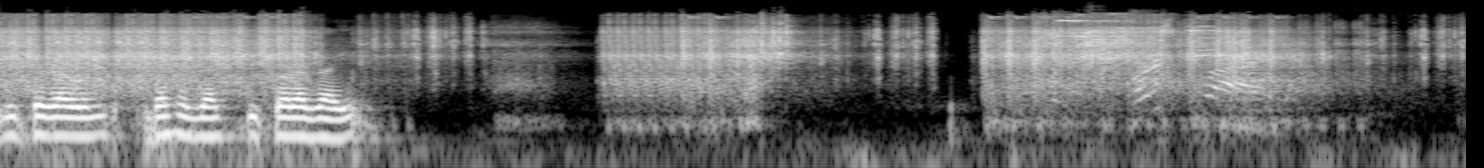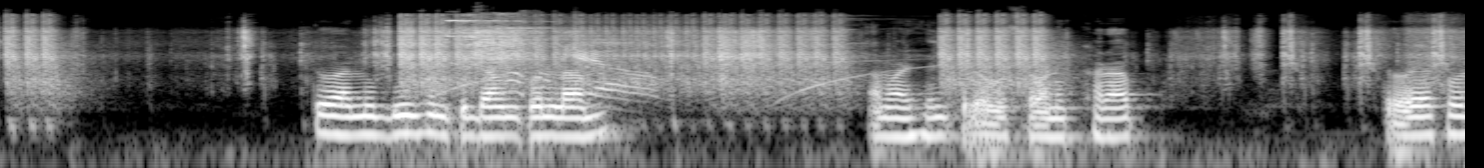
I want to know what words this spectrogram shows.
দ্বিতীয় রাউন্ড দেখা যাক কি করা যায়। তো আমি দুইজনকে ডাউন করলাম। আমার হেলথের অবস্থা অনেক খারাপ। তো এখন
